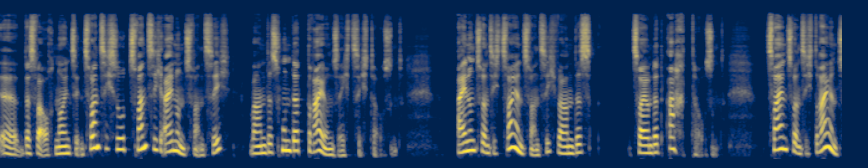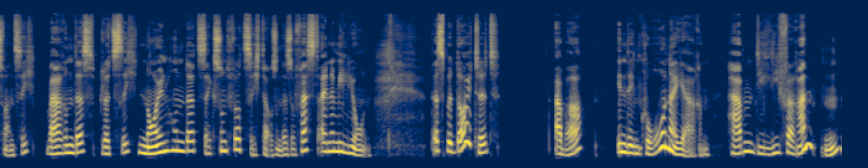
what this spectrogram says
äh, das war auch 1920 so, 2021 waren das 163.000. 21, 22 waren das 208.000. 22, 23 waren das plötzlich 946.000, also fast eine Million. Das bedeutet aber, in den Corona-Jahren haben die Lieferanten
